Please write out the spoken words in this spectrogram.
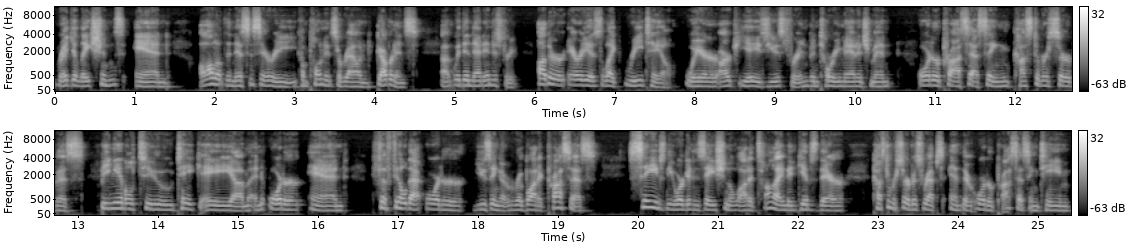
regulations, and all of the necessary components around governance uh, within that industry. Other areas like retail, where RPA is used for inventory management, order processing, customer service, being able to take a um, an order and fulfill that order using a robotic process saves the organization a lot of time and gives their customer service reps and their order processing team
